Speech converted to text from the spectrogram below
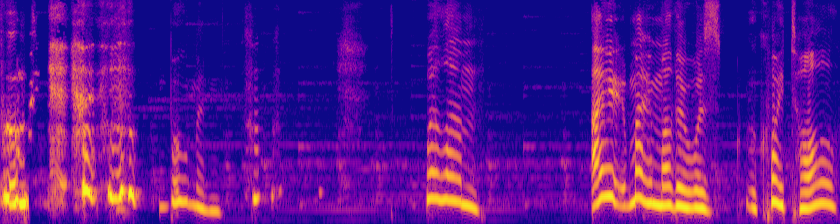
Boom. Boomin. well, um, I my mother was quite tall,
